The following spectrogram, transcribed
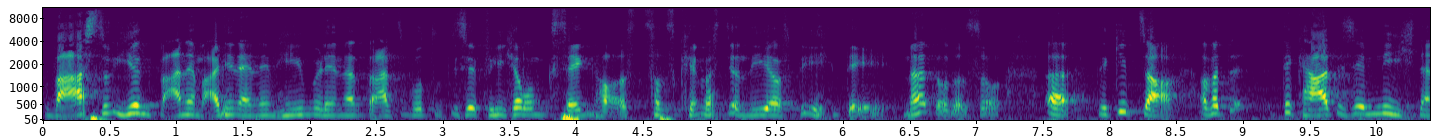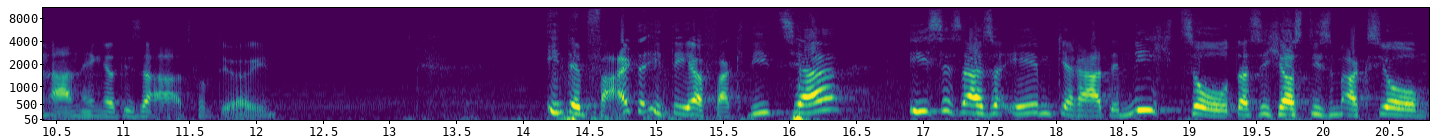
warst du irgendwann einmal in einem Himmel, in einem Trans, wo du diese Viecherung gesehen hast, sonst kämst du ja nie auf die Idee, nicht? oder so. Äh, die gibt's auch. Aber Descartes ist eben nicht ein Anhänger dieser Art von Theorien. In dem Fall der Idea Factitia ist es also eben gerade nicht so, dass ich aus diesem Axiom,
